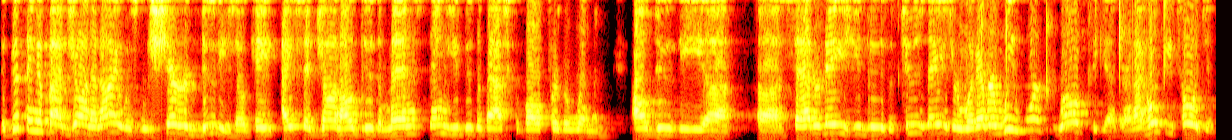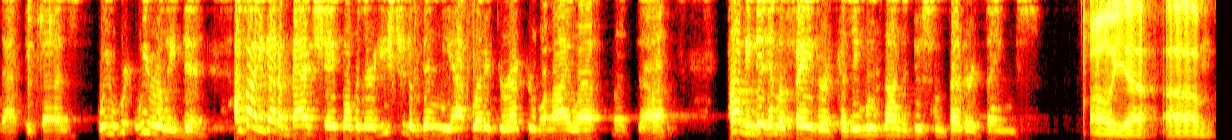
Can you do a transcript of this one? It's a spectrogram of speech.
The good thing about John and I was we shared duties. Okay. I said, John, I'll do the men's thing. You do the basketball for the women. I'll do the, uh, uh, Saturdays, you do the Tuesdays or whatever. We worked well together. And I hope he told you that because we, re- we really did. I thought he got a bad shake over there. He should have been the athletic director when I left, but uh, probably did him a favor because he moved on to do some better things. Oh, yeah. Um,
